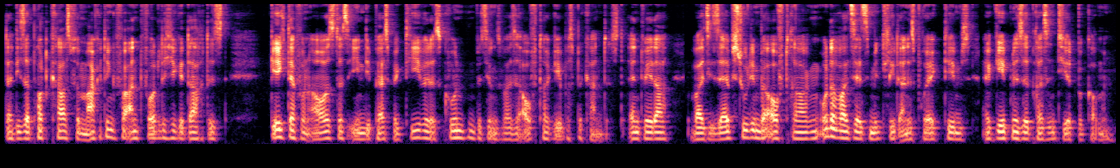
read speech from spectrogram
Da dieser Podcast für Marketingverantwortliche gedacht ist, gehe ich davon aus, dass Ihnen die Perspektive des Kunden bzw. Auftraggebers bekannt ist. Entweder weil Sie selbst Studien beauftragen oder weil Sie als Mitglied eines Projektteams Ergebnisse präsentiert bekommen.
